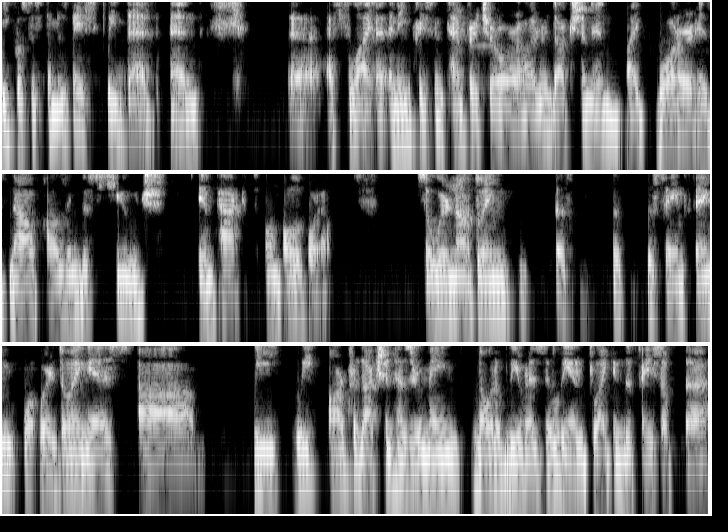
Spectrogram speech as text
ecosystem is basically dead. And uh, a slight, an increase in temperature or a reduction in like water is now causing this huge impact on olive oil. So we're not doing this, the same thing. What we're doing is uh, we we our production has remained notably resilient, like in the face of the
